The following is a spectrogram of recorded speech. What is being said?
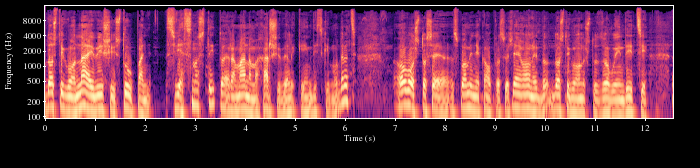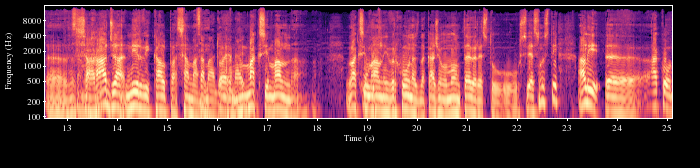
dostigo najviši stupanj svjesnosti, to je Ramana Maharshi, veliki indijski mudrac. Ovo što se spominje kao prosvjetljenje, on je dostigao ono što zovu indici Sahađa Nirvi Kalpa Samadhi. To je maksimalna maksimalni vrhunac, da kažemo, Mont Everest u, svjesnosti, ali e, ako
